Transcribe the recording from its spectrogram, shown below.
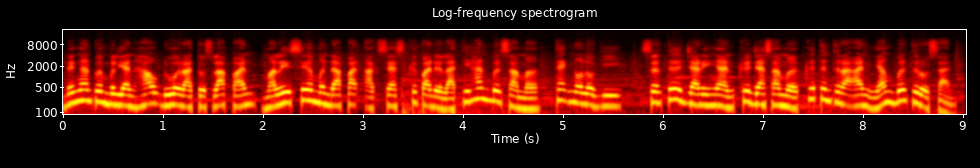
Dengan pembelian Hawk 208, Malaysia mendapat akses kepada latihan bersama, teknologi, serta jaringan kerjasama ketenteraan yang berterusan.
